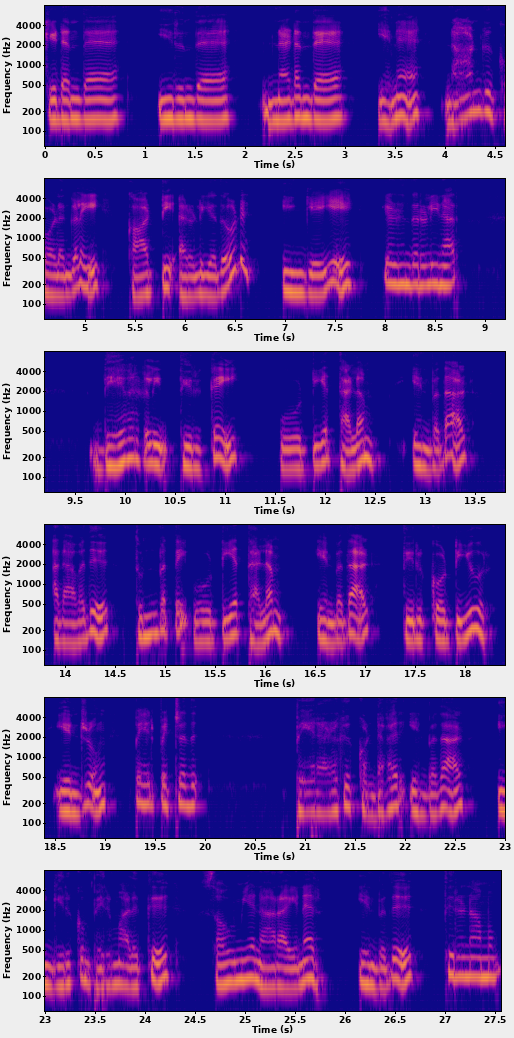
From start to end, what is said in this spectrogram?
கிடந்த இருந்த நடந்த என நான்கு கோலங்களை காட்டி அருளியதோடு இங்கேயே எழுந்தருளினார். தேவர்களின் திருக்கை ஓட்டிய தலம் என்பதால் அதாவது துன்பத்தை ஓட்டிய தலம் என்பதால் திருக்கோட்டியூர் என்றும் பெயர் பெற்றது. பேரழகு கொண்டவர் என்பதால் இங்கிருக்கும் பெருமாளுக்கு சௌமிய நாராயணர் என்பது திருநாமம்.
